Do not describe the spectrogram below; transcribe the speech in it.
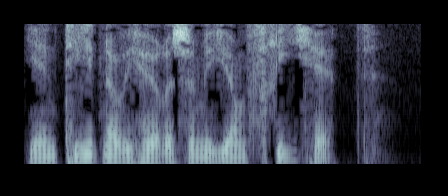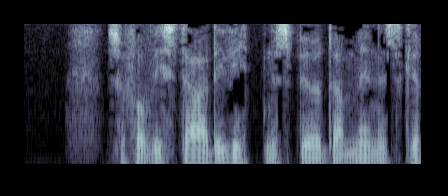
I en tid når vi hører så mye om frihet, så får vi stadig vitnesbyrd om mennesker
